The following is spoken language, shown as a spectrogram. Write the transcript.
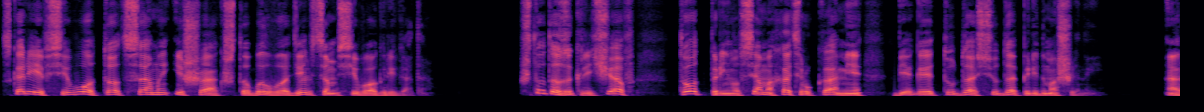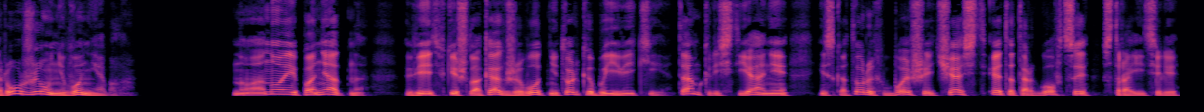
Скорее всего, тот самый Ишак, что был владельцем всего агрегата. Что-то закричав, тот принялся махать руками, бегая туда-сюда перед машиной. Оружия у него не было. Ну, оно и понятно — ведь в кишлаках живут не только боевики, там крестьяне, из которых большая часть — это торговцы, строители,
